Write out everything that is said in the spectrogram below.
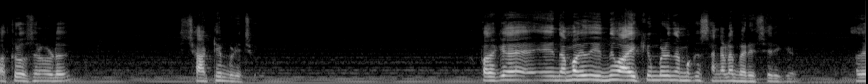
പത്രോസിനോട് ശാഠ്യം പിടിച്ചു. അപ്പം അതൊക്കെ നമുക്ക് ഇന്ന് വായിക്കുമ്പോഴും നമുക്ക് സങ്കടം ഭരിച്ചിരിക്കും അത്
